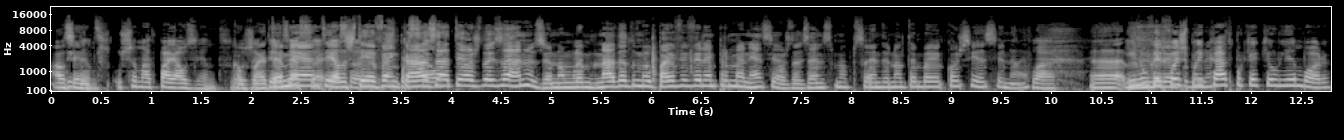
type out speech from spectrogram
Ausente. Digamos, o chamado pai ausente. Completamente. Essa, Ele esteve em casa até aos dois anos. Eu não me lembro nada do meu pai viver em permanência. Aos dois anos uma pessoa ainda não tem bem a consciência, não é? Claro. Uh, e nunca foi explicado porque é que ele ia embora.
